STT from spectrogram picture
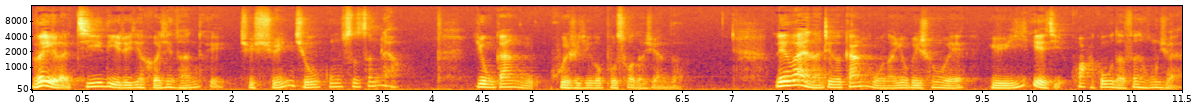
为了激励这些核心团队去寻求公司增量，用干股会是一个不错的选择。另外呢，这个干股呢又被称为与业绩挂钩的分红权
